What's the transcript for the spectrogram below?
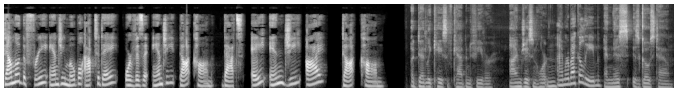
Download the free Angie mobile app today or visit Angie.com. That's A-N-G-I dot com. A deadly case of cabin fever. I'm Jason Horton, I'm Rebecca Leib. and this is Ghost Town.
